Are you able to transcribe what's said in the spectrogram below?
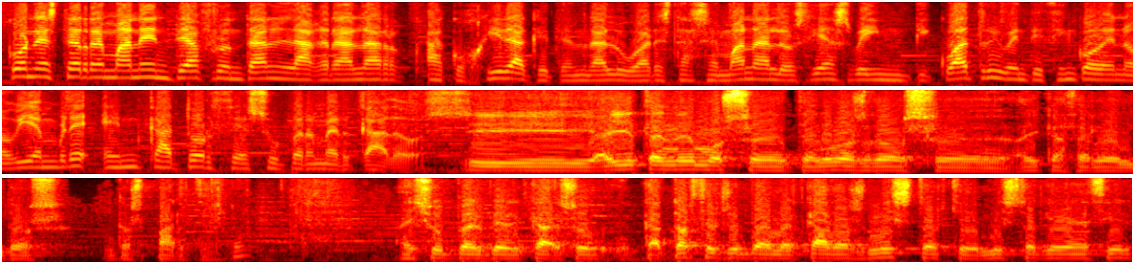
Con este remanente afrontan la gran acogida que tendrá lugar esta semana los días 24 y 25 de noviembre en 14 supermercados. Y ahí tenemos, eh, tenemos dos, eh, hay que hacerlo en dos, dos partes. ¿no? Hay 14 supermercados mixtos, que mixto quiere decir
